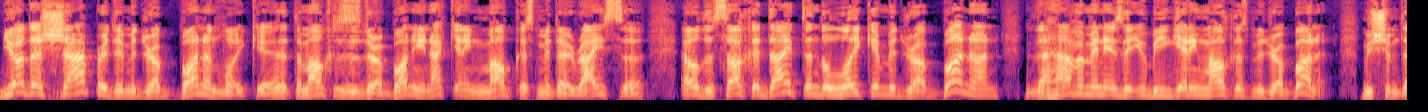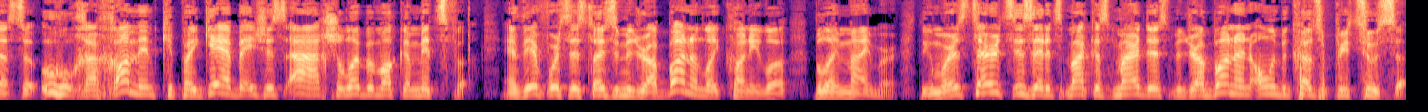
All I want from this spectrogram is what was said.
Yoda Shaper de Midrabanan Loike, that the Malchus is Drabana, you're not getting Malchus Midairaisa. El the Sakadait and the Loike Midrabanan, the Havamin is that you'll be getting Malchus Midrabanan. Mishim Dasa Uhu Chachamim Kipagea Beishis Ach Shaloi B'Makam Mitzvah. And therefore says Tais Midrabanan like Kanila B'Lay Maimer. The Gemara's teretz is that it's Malchus Mardas Midrabanan only because of Pritzusa.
